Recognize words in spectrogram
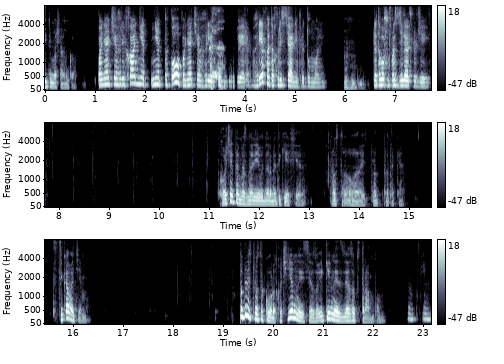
і Тимошенко? Понятия греха нет, нет такого понятия греха в вере. Грех это христиане придумали Угу. для того, чтобы разделять людей. Хочете, ми з Марією будемо робити такі ефіри? Просто говорити про, про таке. Це цікава тема. Подивись просто коротко, чи є в неї зв'язок, який в неї зв'язок з Трампом? Окей.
